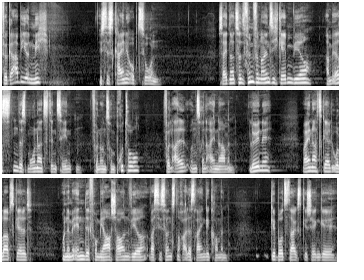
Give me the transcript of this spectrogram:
Für Gabi und mich ist es keine Option. Seit 1995 geben wir am ersten des Monats den Zehnten von unserem Brutto, von all unseren Einnahmen. Löhne, Weihnachtsgeld, Urlaubsgeld und am Ende vom Jahr schauen wir, was ist sonst noch alles reingekommen. Geburtstagsgeschenke,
